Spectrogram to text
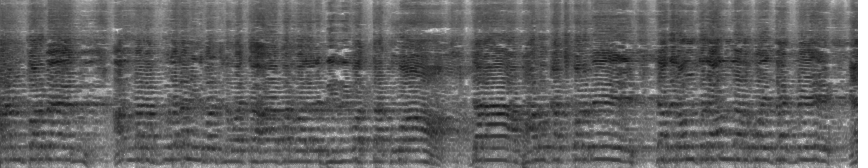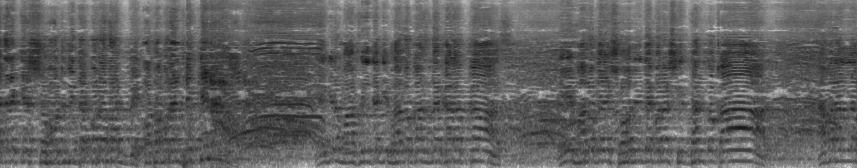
ধারণ করবেন, আল্লাহ রাব্বুল আলামিন বলছেন ওয়া তাআবানু আলাল বিররি ওয়াত তাকওয়া যারা ভালো কাজ করবে, যাদের অন্তরে আল্লাহর ভয় থাকবে, এদেরকে সহযোগিতা করা লাগবে। কথা বলেন ঠিক কিনা? এই যে মাহফিলটা কি ভালো কাজ না খারাপ কাজ? এই ভালো কাজে সহযোগিতা করার সিদ্ধান্ত কার? আবার আল্লাহ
